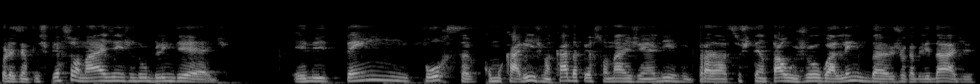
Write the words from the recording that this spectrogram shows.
por exemplo, os personagens do Blind Edge, ele tem força como carisma, cada personagem ali, para sustentar o jogo além da jogabilidade?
